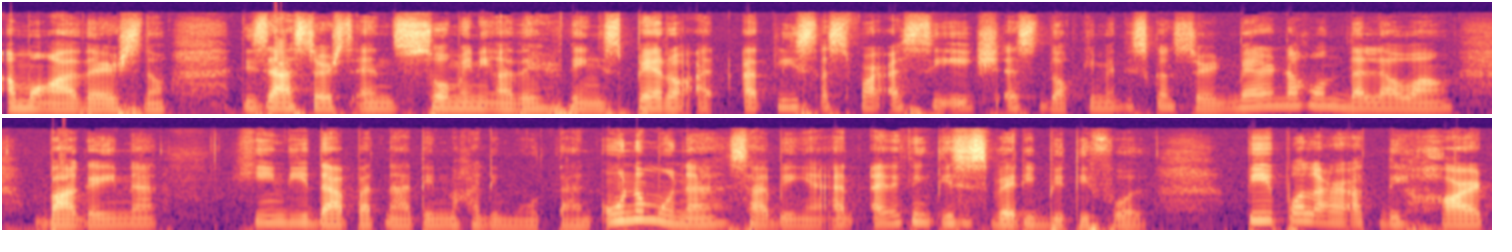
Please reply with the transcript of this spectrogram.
among others, no, disasters and so many other things. Pero at, at least as far as CHS document is concerned, meron akong dalawang bagay na hindi dapat natin makalimutan. Una muna, sabi niya, and I think this is very beautiful. People are at the heart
